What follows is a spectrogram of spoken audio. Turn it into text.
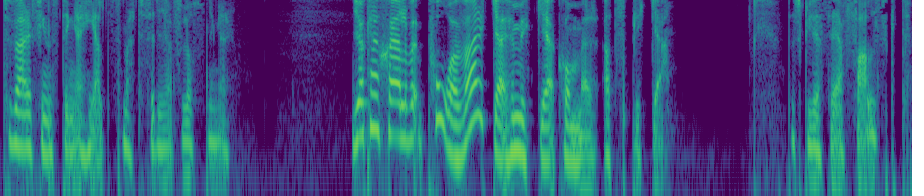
Tyvärr finns det inga helt smärtfria förlossningar. Jag kan själv påverka hur mycket jag kommer att spricka. Det skulle jag säga falskt.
